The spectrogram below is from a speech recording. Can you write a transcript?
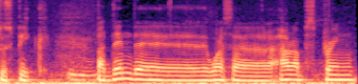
to speak. But then the, there was a Arab Spring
